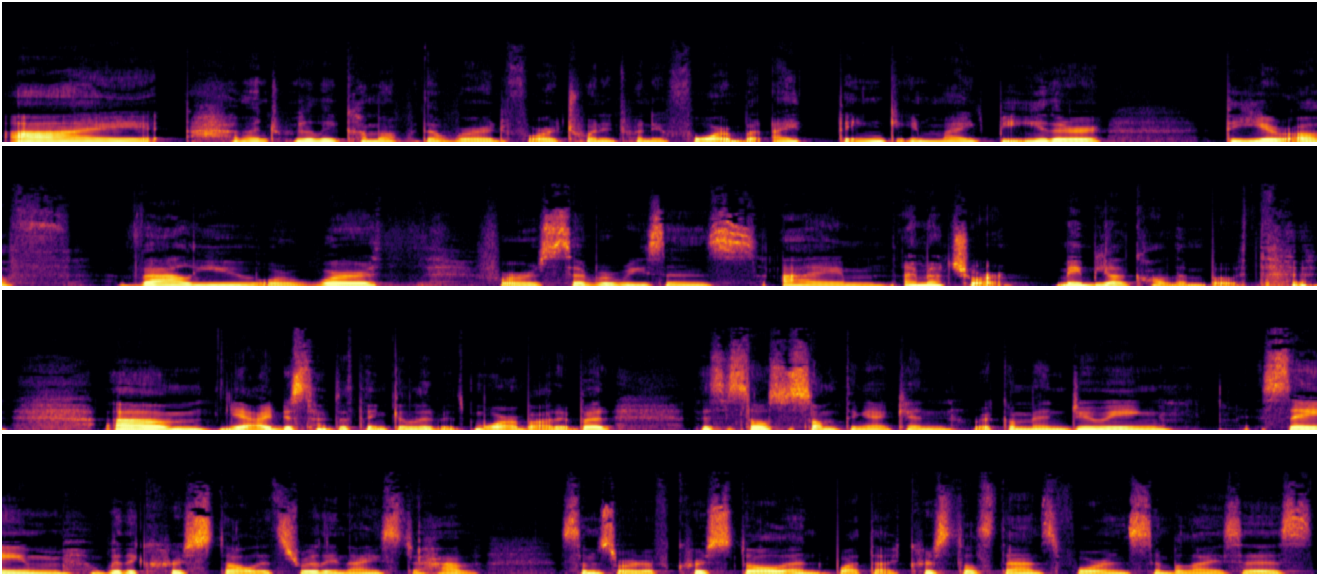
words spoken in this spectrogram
I haven't really come up with a word for 2024, but I think it might be either the year of value or worth for several reasons. I'm I'm not sure. Maybe I'll call them both. um, yeah, I just have to think a little bit more about it. But this is also something I can recommend doing. Same with a crystal. It's really nice to have some sort of crystal and what that crystal stands for and symbolizes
